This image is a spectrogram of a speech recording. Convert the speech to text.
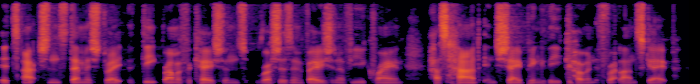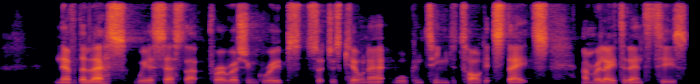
its actions demonstrate the deep ramifications Russia's invasion of Ukraine has had in shaping the current threat landscape. Nevertheless, we assess that pro-Russian groups such as Killnet will continue to target states and related entities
